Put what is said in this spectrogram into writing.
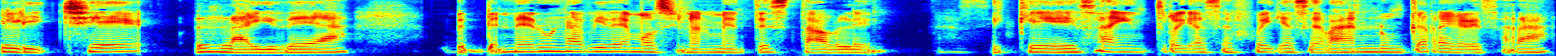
cliché la idea de tener una vida emocionalmente estable. Así que esa intro ya se fue, ya se va, nunca regresará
